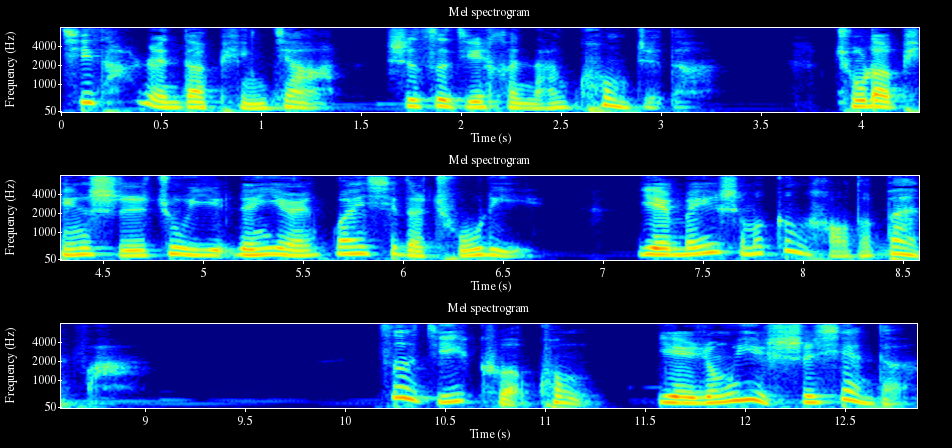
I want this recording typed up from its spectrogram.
其他人的评价是自己很难控制的，除了平时注意人员关系的处理，也没什么更好的办法。自己可控也容易实现的，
